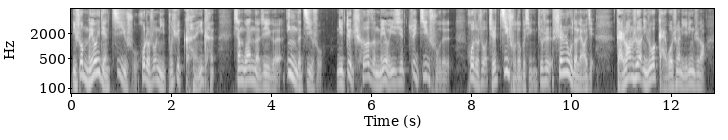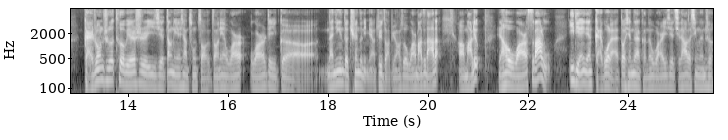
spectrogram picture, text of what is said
你说没有一点技术，或者说你不去啃一啃相关的这个硬的技术，你对车子没有一些最基础的，或者说其实基础都不行，就是深入的了解改装车。你如果改过车，你一定知道。改装车，特别是一些当年像从早早年玩玩这个南京的圈子里面，最早比方说玩马自达的啊马六，然后玩斯巴鲁，一点一点改过来，到现在可能玩一些其他的性能车，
